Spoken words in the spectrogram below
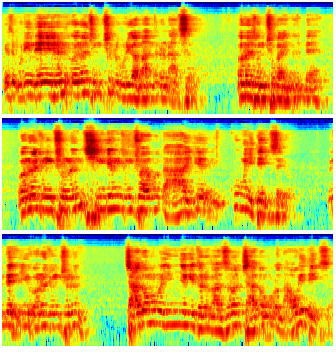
그래서 우리 뇌에는 언어 중추를 우리가 만들어 놨어. 언어 중추가 있는데, 언어 중추는 신경 중추하고 다 이게 구분이 돼 있어요. 근데 이 언어 중추는 자동으로 입력이 들어가서 자동으로 나오게 돼 있어.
